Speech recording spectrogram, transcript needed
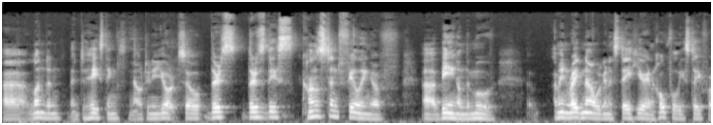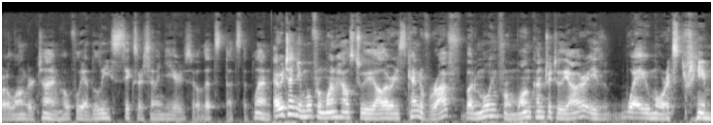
uh, London, then to Hastings, now to New York. So there's there's this constant feeling of uh, being on the move. I mean, right now we're gonna stay here and hopefully stay for a longer time. Hopefully, at least six or seven years. So that's that's the plan. Every time you move from one house to the other, it's kind of rough. But moving from one country to the other is way more extreme.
